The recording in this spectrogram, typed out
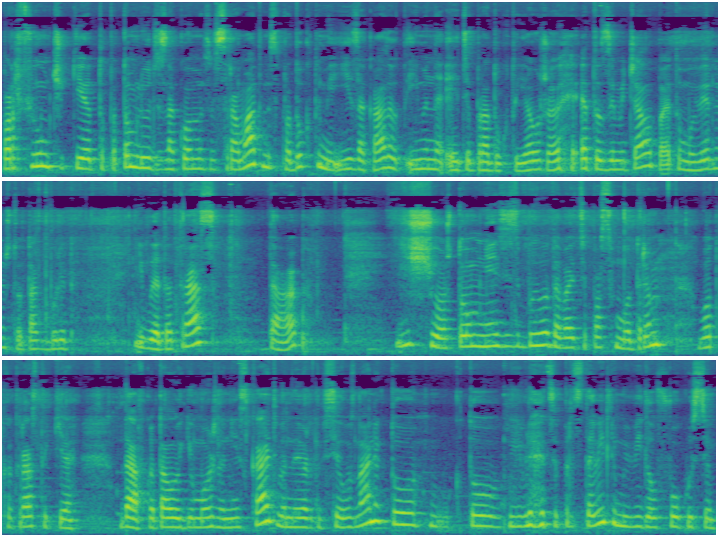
парфюмчики, то потом люди знакомятся с ароматами, с продуктами и заказывают именно эти продукты. Я уже это замечала, поэтому уверена, что так будет и в этот раз. Так, еще что у меня здесь было, давайте посмотрим. Вот как раз таки, да, в каталоге можно не искать. Вы, наверное, все узнали, кто, кто является представителем и видел в фокусе.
